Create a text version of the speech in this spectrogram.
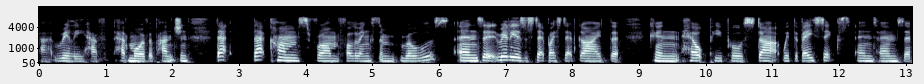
uh, really have have more of a punch and that that comes from following some rules and so it really is a step by step guide that can help people start with the basics in terms of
